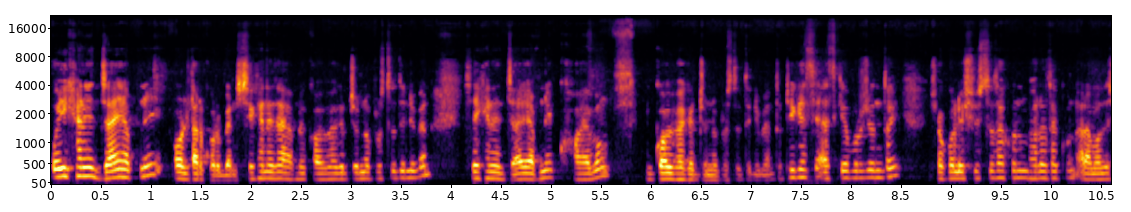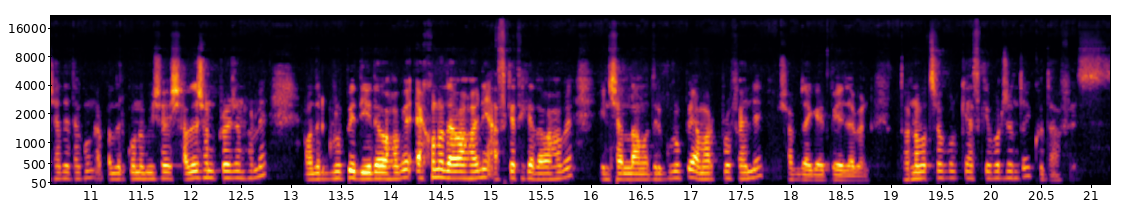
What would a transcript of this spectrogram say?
ওইখানে যাই আপনি অল্টার করবেন। সেখানে যাই আপনি ক বিভাগের জন্য প্রস্তুতি নেবেন, সেখানে যাই আপনি খ এবং গ জন্য প্রস্তুতি নেবেন। তো ঠিক আছে, আজকে পর্যন্তই। সকলে সুস্থ থাকুন, ভালো থাকুন, আর আমাদের সাথে থাকুন। আপনাদের কোনো বিষয়ে সাজেশন প্রয়োজন হলে আমাদের গ্রুপে দিয়ে দেওয়া হবে। এখনও দেওয়া হয়নি, আজকে থেকে দেওয়া হবে। ইনশাল্লাহ আমাদের গ্রুপে আমার প্রোফাইলে সব জায়গায় পেয়ে যাবেন। ধন্যবাদ সকলকে, আজকে পর্যন্তই। খুদা হাফেজ।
